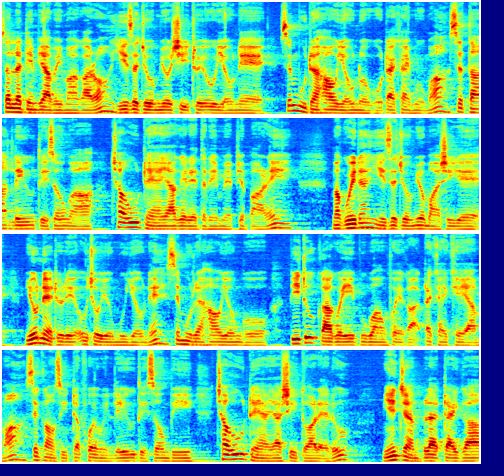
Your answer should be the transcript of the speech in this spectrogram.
ဆက်လက်တင်ပြပေးမှာကတော့ရေစကြိုမျိုးရှိထွေးဦးယုံနဲ့စစ်မှုထမ်းဟောင်းယုံတို့ကိုတိုက်ခိုက်မှုမှာစစ်သား၄ဦးသေဆုံးက6ဦးဒဏ်ရာရခဲ့တဲ့သတင်းပဲဖြစ်ပါတယ်။မကွေးတိုင်းရေစကြိုမြို့မှာရှိတဲ့မြို့နယ်ထွေတွေအုပ်ချုပ်ရေးမှုယုံနဲ့စစ်မှုထမ်းဟောင်းယုံကိုပြည်သူ့ကာကွယ်ရေးပူးပေါင်းဖွဲ့ကတိုက်ခိုက်ခဲ့ရမှာစစ်ကောင်စီတပ်ဖွဲ့ဝင်၄ဦးသေဆုံးပြီး6ဦးဒဏ်ရာရရှိသွားတယ်လို့ မြင်းကြံ Black Tiger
